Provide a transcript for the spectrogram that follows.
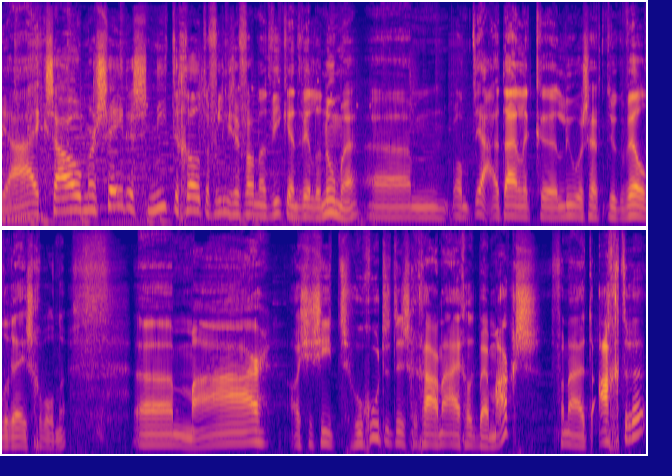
Ja, ik zou Mercedes niet de grote verliezer van het weekend willen noemen. Ehm, want ja, uiteindelijk, uh, Lewis heeft natuurlijk wel de race gewonnen. Ehm, maar als je ziet hoe goed het is gegaan eigenlijk bij Max, vanuit achteren.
